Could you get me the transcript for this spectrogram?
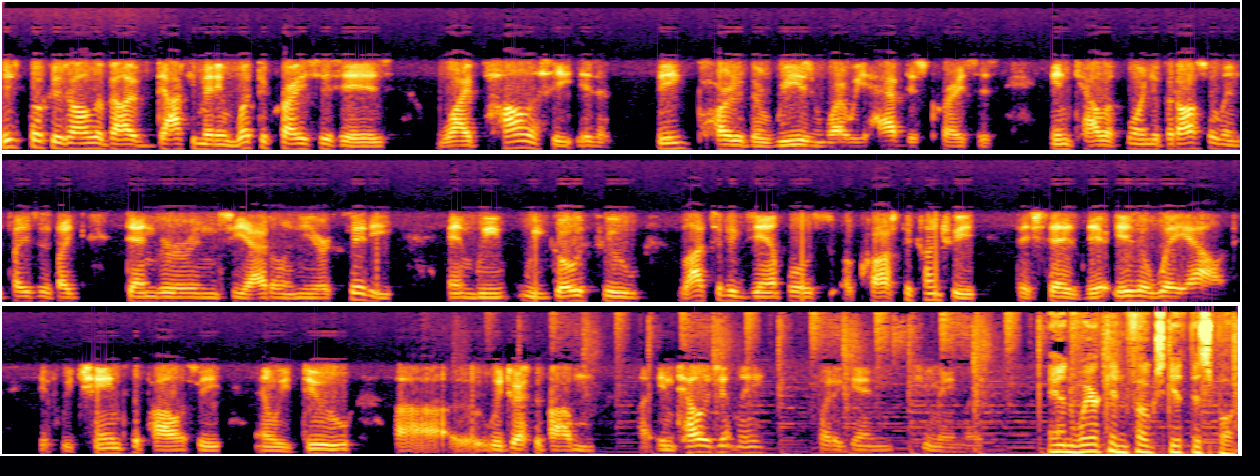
This book is all about documenting what the crisis is, why policy is a big part of the reason why we have this crisis in California, but also in places like Denver and Seattle and New York City. And we, we go through lots of examples across the country that says there is a way out if we change the policy and we do uh, we address the problem uh, intelligently, but again, humanely. And where can folks get this book?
